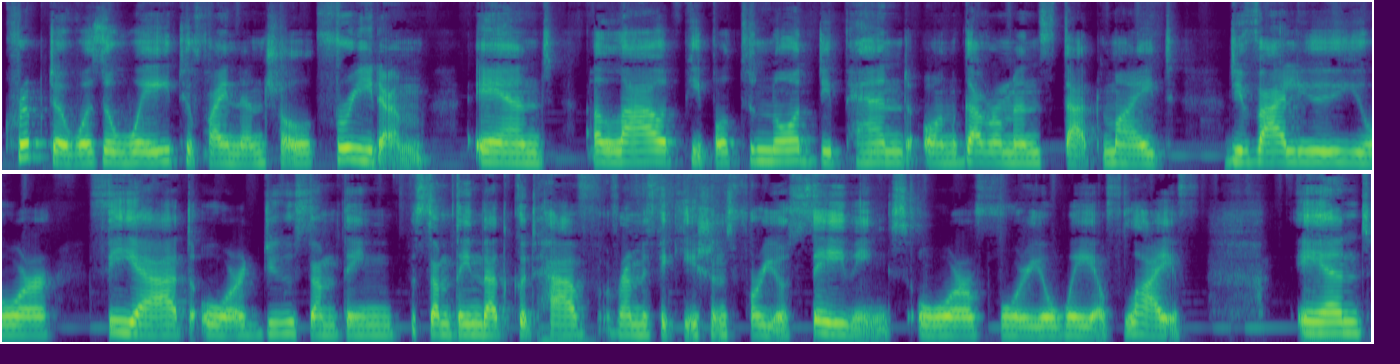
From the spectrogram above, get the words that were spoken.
crypto was a way to financial freedom and allowed people to not depend on governments that might devalue your fiat or do something something that could have ramifications for your savings or for your way of life. And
